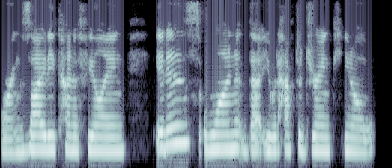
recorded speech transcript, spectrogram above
or anxiety kind of feeling. It is one that you would have to drink, you know,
